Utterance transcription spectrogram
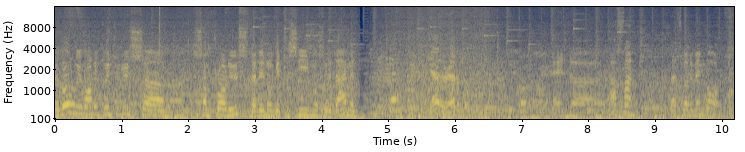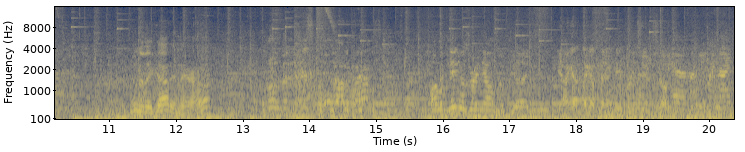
The goal we wanted to introduce um, some produce that they don't get to see most of the time and, Yeah, they're edible. and uh, have fun. That's what the main goal. What do they got in there, huh? A little bit of this, a whole lot of that. Jalapenos right now look good. Yeah, I got I got pen and paper too. So Yeah, and I'll get my knives.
